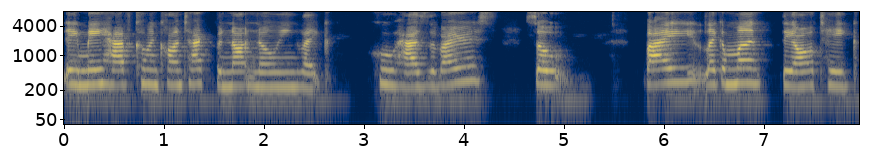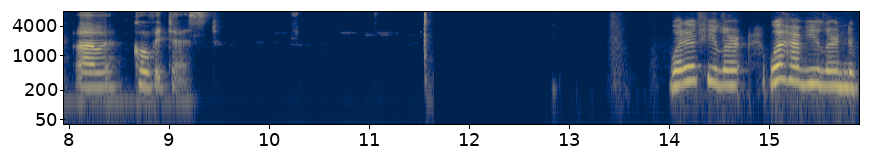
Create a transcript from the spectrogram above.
they may have come in contact but not knowing like who has the virus. So by like a month, they all take a COVID test. What have you learned? What have you learned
